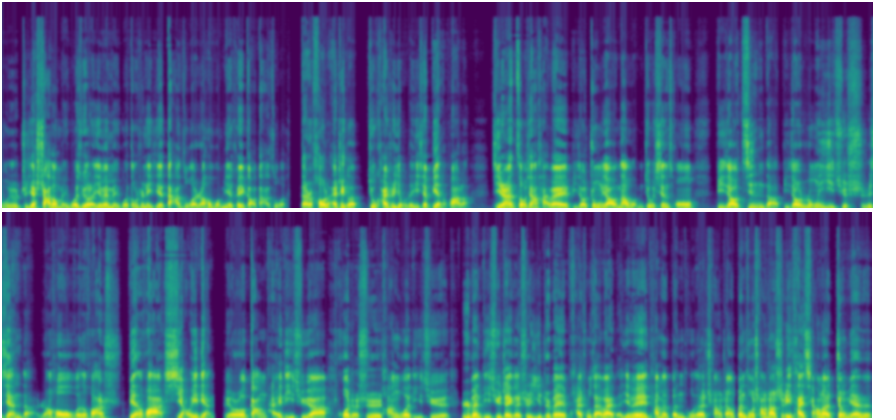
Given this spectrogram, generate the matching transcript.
我就直接杀到美国去了，因为美国都是那些大作，然后我们也可以搞大作。但是后来这个就开始有了一些变化了。既然走向海外比较重要，那我们就先从比较近的、比较容易去实现的，然后文化变化小一点，比如说港台地区啊，或者是韩国地区、日本地区，这个是一直被排除在外的，因为他们本土的厂商，本土厂商实力太强了，正面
